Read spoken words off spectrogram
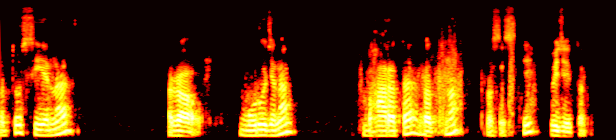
ಮತ್ತು ಸಿ ಎನ್ ಆರ್ ರಾವ್ ಮೂರು ಜನ ಭಾರತ ರತ್ನ ಪ್ರಶಸ್ತಿ ವಿಜೇತರು.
